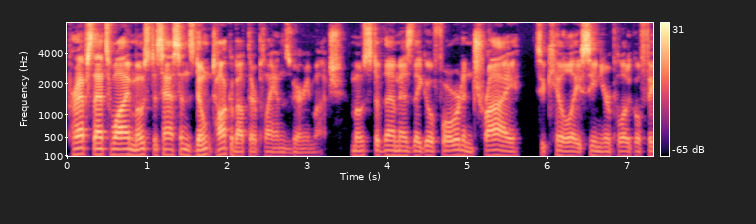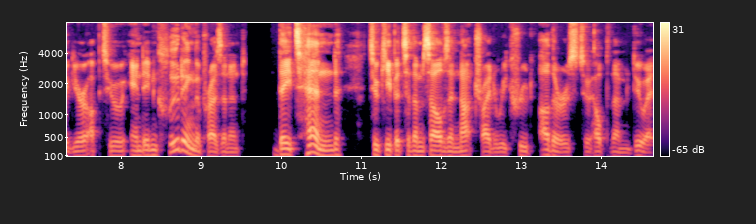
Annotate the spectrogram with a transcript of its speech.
Perhaps that's why most assassins don't talk about their plans very much. Most of them, as they go forward and try to kill a senior political figure up to and including the president, they tend to keep it to themselves and not try to recruit others to help them do it.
